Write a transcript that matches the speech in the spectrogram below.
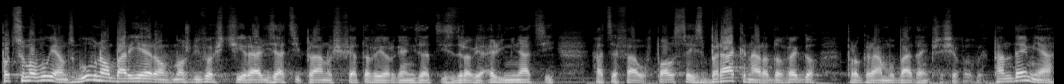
Podsumowując, główną barierą w możliwości realizacji planu Światowej Organizacji Zdrowia eliminacji HCV w Polsce jest brak Narodowego Programu Badań Przesiewowych. Pandemia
